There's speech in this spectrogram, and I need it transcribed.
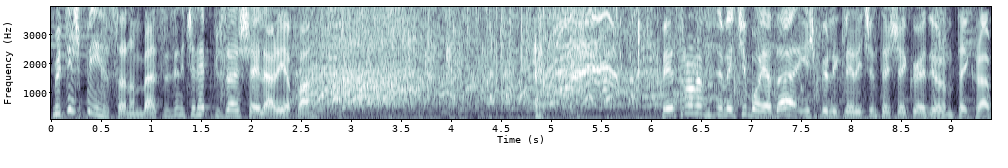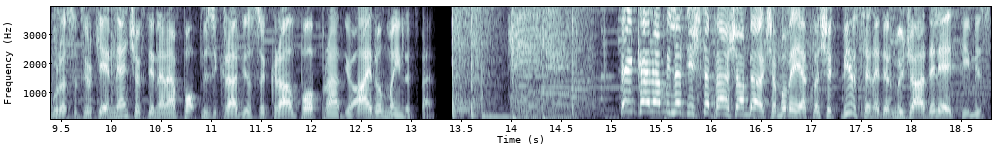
Müthiş bir insanım ben. Sizin için hep güzel şeyler yapan, Petrol Ofisi ve Çibo'ya işbirlikleri için teşekkür ediyorum tekrar. Burası Türkiye'nin en çok dinlenen pop müzik radyosu Kral Pop Radyo. Ayrılmayın lütfen. Pekala millet işte Perşembe akşamı ve yaklaşık bir senedir mücadele ettiğimiz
